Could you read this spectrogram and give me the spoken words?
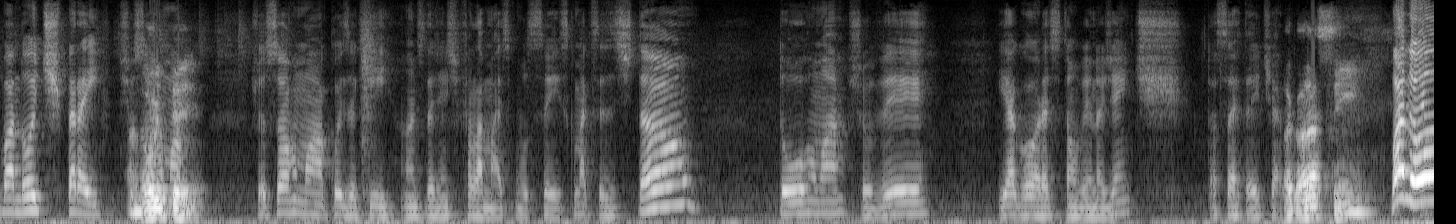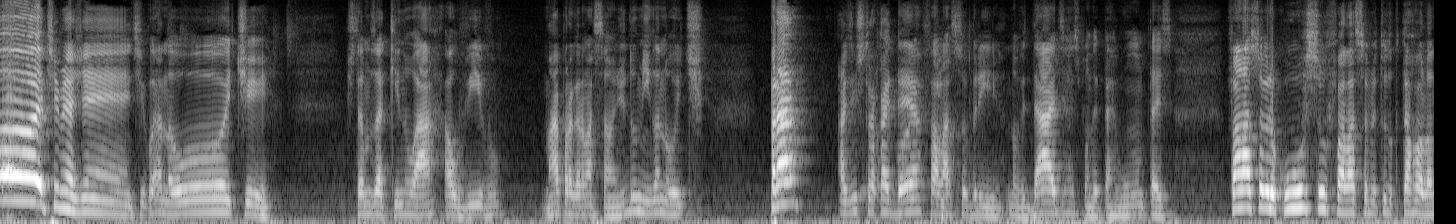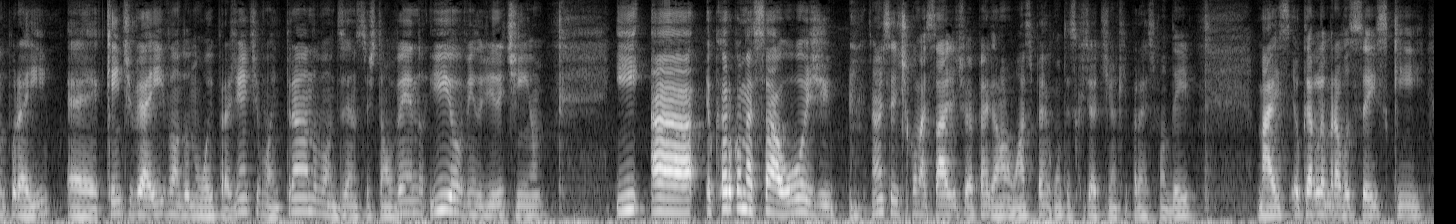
Boa noite. Espera aí. Deixa Boa noite. Arrumar, deixa eu só arrumar uma coisa aqui antes da gente falar mais com vocês. Como é que vocês estão? Turma, deixa eu ver. E agora, estão vendo a gente? Tá certo aí, Thiago? Agora sim. Boa noite, minha gente. Boa noite. Estamos aqui no ar, ao vivo, na programação de domingo à noite, pra a gente trocar ideia, falar sobre novidades, responder perguntas, falar sobre o curso, falar sobre tudo que tá rolando por aí. É, quem tiver aí, vão dando um oi pra gente, vão entrando, vão dizendo se estão vendo e ouvindo direitinho. E uh, eu quero começar hoje, antes de a gente começar, a gente vai pegar umas perguntas que já tinham aqui para responder. Mas eu quero lembrar vocês que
